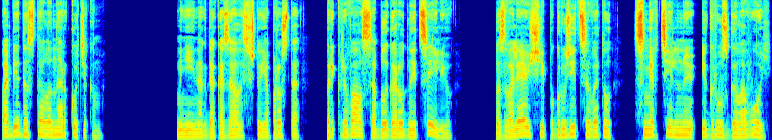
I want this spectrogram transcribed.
Победа стала наркотиком. Мне иногда казалось, что я просто прикрывался благородной целью, позволяющей погрузиться в эту смертельную игру с головой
